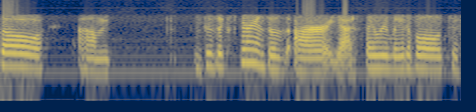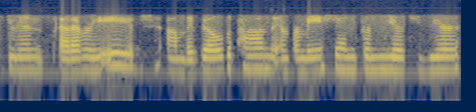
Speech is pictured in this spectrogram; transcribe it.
So um, these experiences are, yes, they're relatable to students at every age. Um, they build upon the information from year to year.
